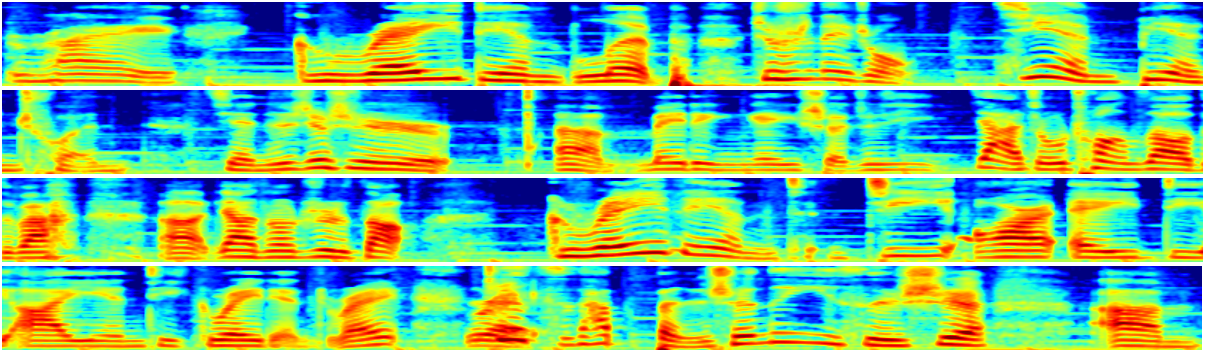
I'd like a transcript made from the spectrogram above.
Right, gradient lip 就是那种渐变唇，简直就是呃、made in Asia，就是亚洲创造，对吧？啊、亚洲制造。 Gradient, G R A D I N T, gradient, right? 这词它本身的意思是，嗯，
